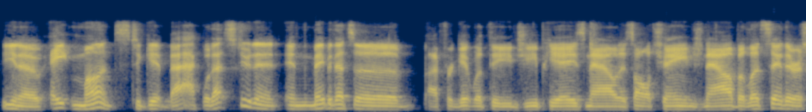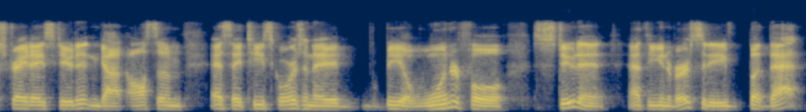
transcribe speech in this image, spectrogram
you know, eight months to get back. Well, that student, and maybe that's a, I forget what the GPAs now, it's all changed now, but let's say they're a straight A student and got awesome SAT scores and they'd be a wonderful student at the university, but that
